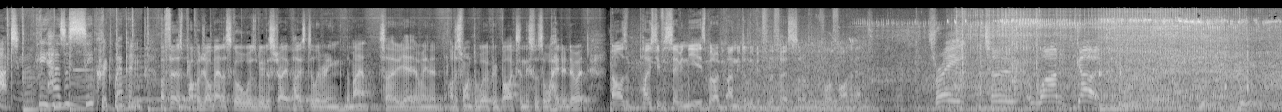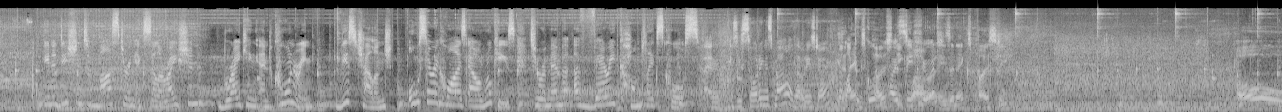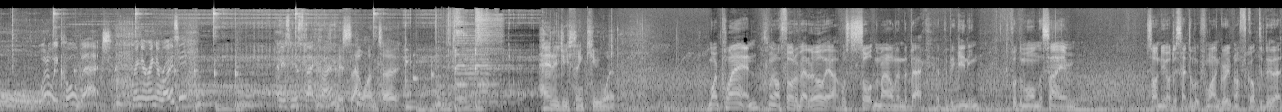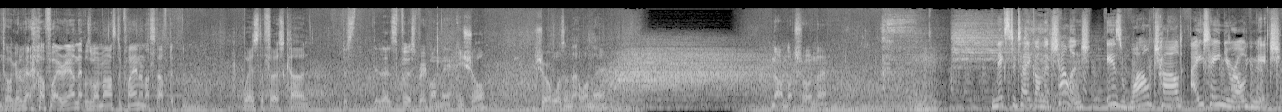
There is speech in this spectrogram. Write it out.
but But he has a secret weapon. My first proper job out of school was with Australia Post delivering the mail. So, yeah, I mean, I just wanted to work with bikes and this was a way to do it. I was a postie for seven years, but I only delivered for the first sort of four or five of that. Three, two, one, go. In addition to mastering acceleration, braking and cornering, this challenge also requires our rookies to remember a very complex course. And is he sorting his mail? Is that what he's doing? He's like a good ex-postie, postie should? He's an ex-postie. Oh. What do we call that? Ring a ring a Rosie? And he's missed that cone. Missed that one too. How did you think you went? My plan, when I thought about it earlier, was to sort the mail in the back at the beginning to put them all in the same. So I knew I just had to look for one group, and I forgot to do that until I got about halfway around. That was my master plan, and I stuffed it. Where's the first cone? Just there's the first red one there. Are you sure? Sure it wasn't that one there? No, I'm not sure. No. Next to take on the challenge is wild child 18 year old Mitch.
